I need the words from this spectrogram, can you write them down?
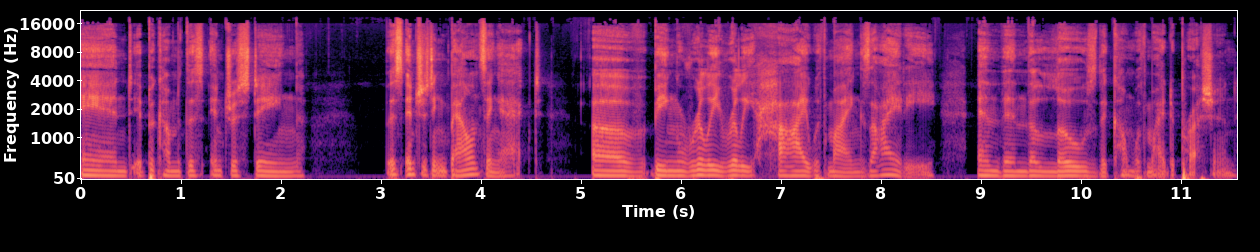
And it becomes this interesting this interesting balancing act of being really really high with my anxiety and then the lows that come with my depression.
